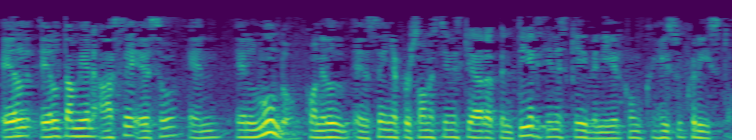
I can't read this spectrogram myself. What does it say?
Él, él también hace eso en el mundo. Cuando Él enseña a personas, tienes que arrepentir, tienes que venir con Jesucristo.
